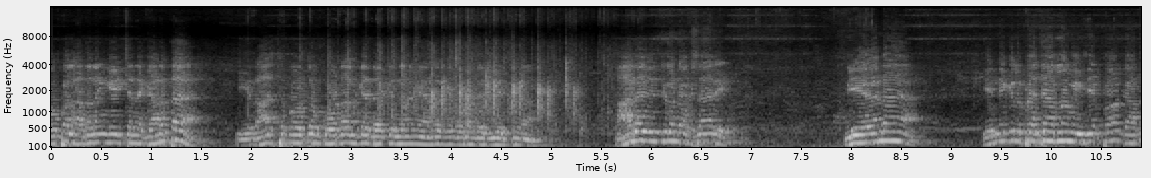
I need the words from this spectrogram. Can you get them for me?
రూపాయలు అదనంగా ఇచ్చిన ఘనత ఈ రాష్ట్ర ప్రభుత్వం కూడానికే దక్కిందని మీ అందరికీ కూడా తెలియజేస్తున్నాను ఆలోచించుకోండి ఒకసారి. మీ ఏమైనా ఎన్నికల ప్రచారంలో మీకు చెప్పాం గత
